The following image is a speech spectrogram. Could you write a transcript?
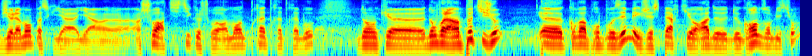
violemment parce qu'il y a, un, choix artistique que je trouve vraiment très très très beau. Donc, euh, donc voilà, un petit jeu. qu'on va proposer, mais que j'espère qu'il y aura de, grandes ambitions.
